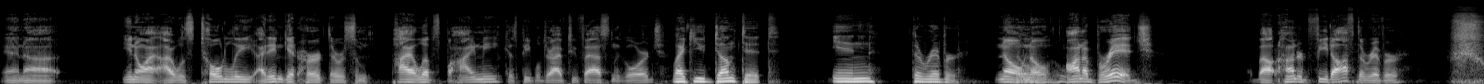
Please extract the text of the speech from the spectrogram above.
And, uh, you know, I, I was totally, I didn't get hurt. There were some pileups behind me because people drive too fast in the gorge. Like you dumped it in the river. No, no, on a bridge about 100 feet off the river.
